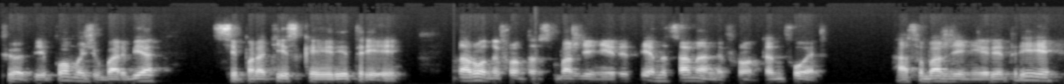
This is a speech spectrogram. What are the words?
Эфиопии помощь в борьбе с сепаратистской Эритреей. Народный фронт освобождения Эритреи, Национальный фронт НФО освобождения Эритреи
